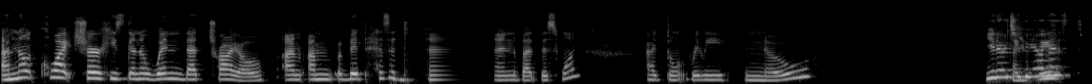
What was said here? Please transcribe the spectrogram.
I'm not quite sure he's gonna win that trial. I'm I'm a bit hesitant about this one. I don't really know. You know, to Like, be honest,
